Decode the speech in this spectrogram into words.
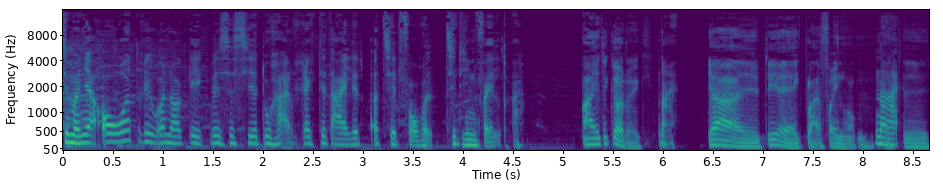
Simon, jeg overdriver nok ikke, hvis jeg siger, at du har et rigtig dejligt og tæt forhold til dine forældre. Nej, det gør du ikke. Nej. Jeg, øh, det er jeg ikke bleg for at indrømme. Nej. At, øh,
